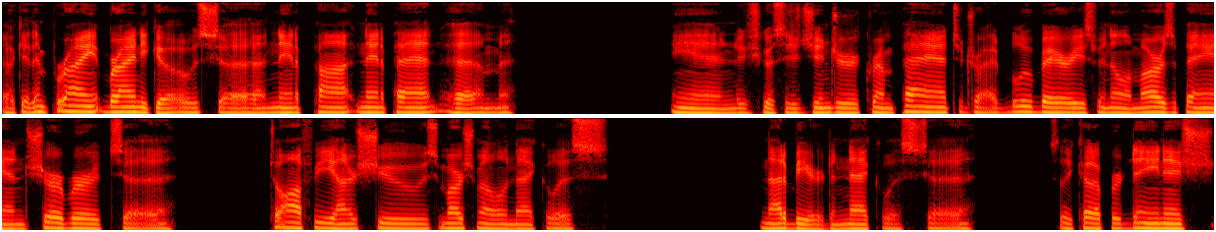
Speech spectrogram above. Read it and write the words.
Okay, then Brian, Bryony goes, uh, Nana Pat, Nana Pat, um, and she goes to ginger creme pat, dried blueberries, vanilla marzipan, sherbet, uh, toffee on her shoes, marshmallow necklace, not a beard, a necklace. Uh, so they cut up her Danish,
